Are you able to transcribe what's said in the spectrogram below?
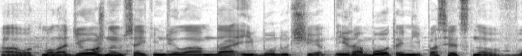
а, вот молодежным всяким делам, да, и будучи и работая непосредственно в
